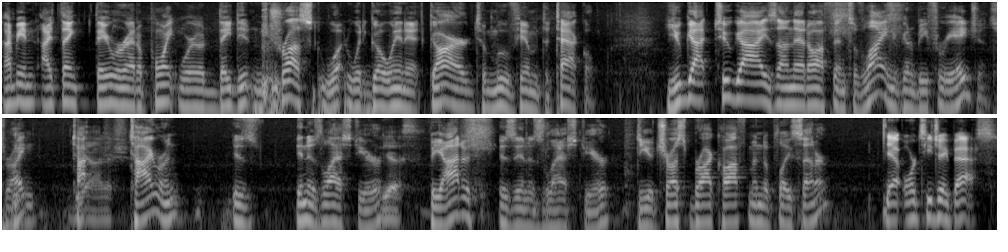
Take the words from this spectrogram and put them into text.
I mean, I think they were at a point where they didn't trust what would go in at guard to move him to tackle. You got two guys on that offensive line who are going to be free agents, right? Ty- Biadasz. Tyron is in his last year. Yes. Biadasz is in his last year. Do you trust Brock Hoffman to play center? Yeah, or TJ Bass.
